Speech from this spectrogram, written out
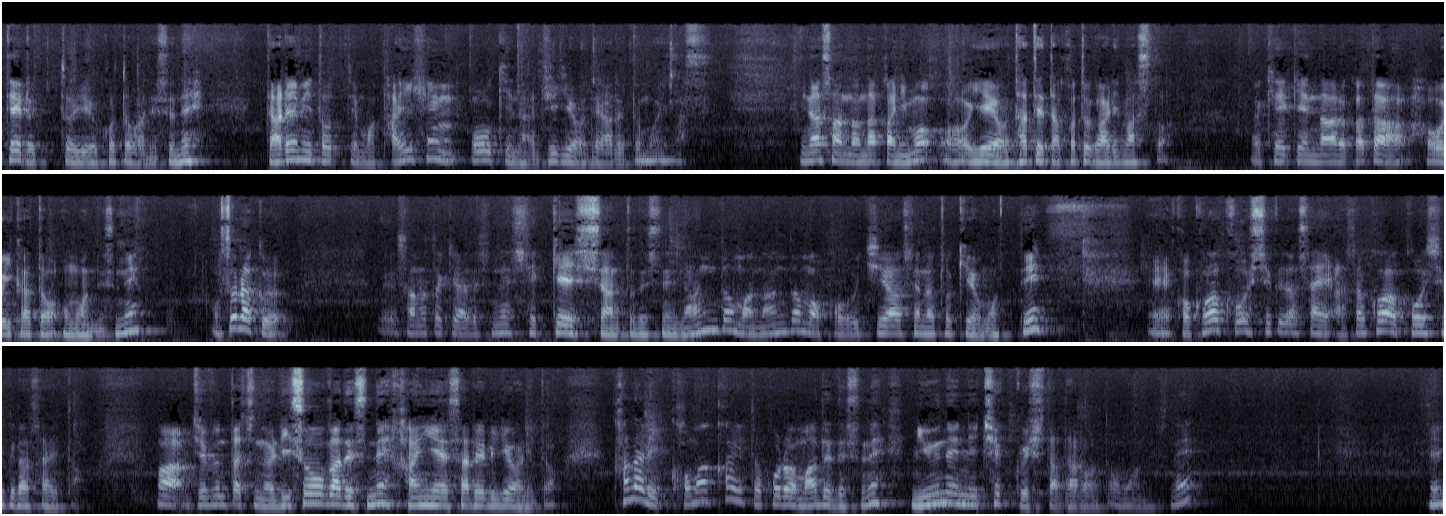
てるということはですね誰にとっても大変大きな事業であると思います。皆さんの中にも家を建てたことがありますと経験のある方は多いかと思うんですね。おそらくその時はですね設計士さんとですね何度も何度もこう打ち合わせの時をもってここはこうしてくださいあそこはこうしてくださいとまあ、自分たちの理想がですね反映されるようにと。かなり細かいところまでですね入念にチェックしただろうと思うんですね。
